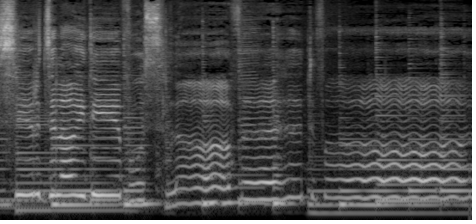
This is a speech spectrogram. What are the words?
sirds lai Dievu slavēt var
